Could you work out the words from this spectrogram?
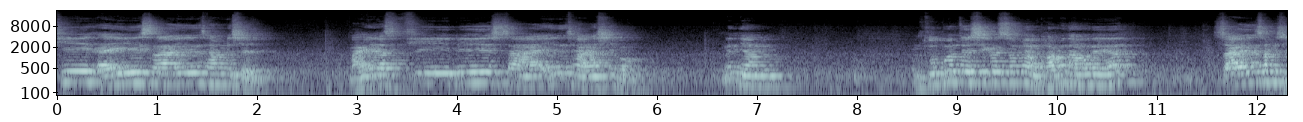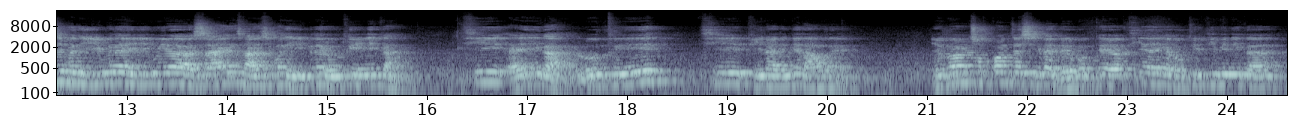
TA 사인 30 마이너스 TB 사인 45는 0. 그럼 두 번째 식을 쓰면 바로 나오네요. 사인 30은 2분의 2고요. 사인 40은 2분의 루트 2니까 TA가 루트 2 TB라는 게 나오네. 이걸 첫 번째 식에다 내볼게요. TA가 루트 2 TB니까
